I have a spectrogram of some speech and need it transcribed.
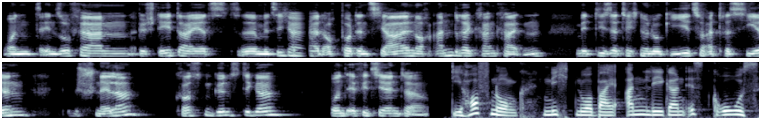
Und insofern besteht da jetzt äh, mit Sicherheit auch Potenzial, noch andere Krankheiten mit dieser Technologie zu adressieren. Schneller, kostengünstiger und effizienter. Die Hoffnung nicht nur bei Anlegern ist groß,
